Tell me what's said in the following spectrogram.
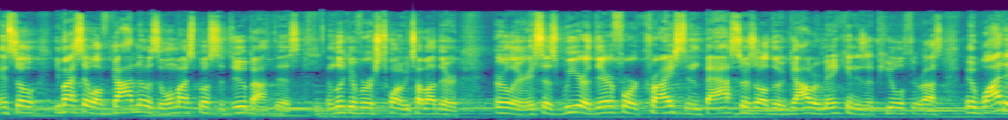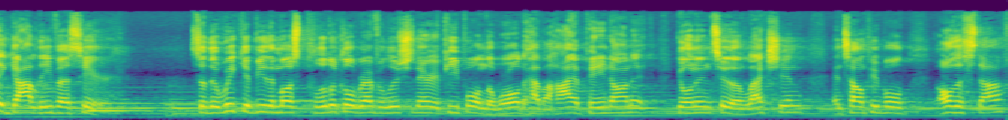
And so you might say, well, if God knows, then what am I supposed to do about this? And look at verse 20. We talked about there earlier. It says, We are therefore Christ's ambassadors, although God were making his appeal through us. Man, why did God leave us here? So that we could be the most political revolutionary people in the world and have a high opinion on it going into the election and telling people all this stuff?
